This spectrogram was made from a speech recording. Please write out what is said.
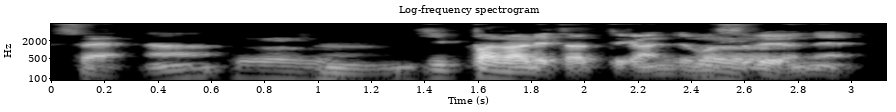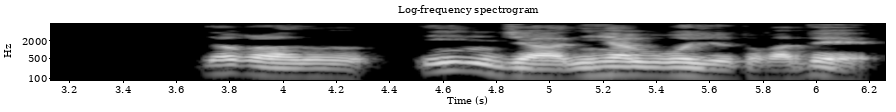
そうやな。うんうん。引っ張られたって感じもするよね。だからあの、忍者250とかで、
